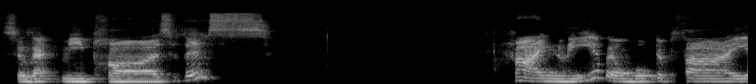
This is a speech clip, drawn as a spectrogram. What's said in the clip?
So let me pause this. Finally, we'll multiply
